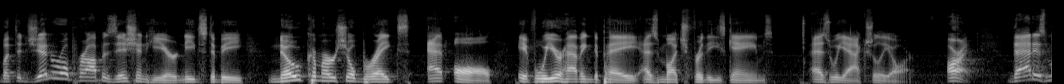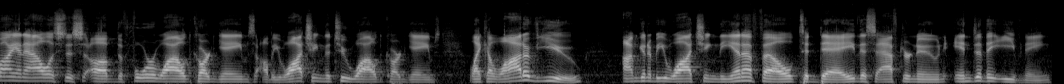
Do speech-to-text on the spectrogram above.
But the general proposition here needs to be no commercial breaks at all if we are having to pay as much for these games as we actually are. All right. That is my analysis of the four wildcard games. I'll be watching the two wildcard games. Like a lot of you, I'm going to be watching the NFL today, this afternoon, into the evening,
